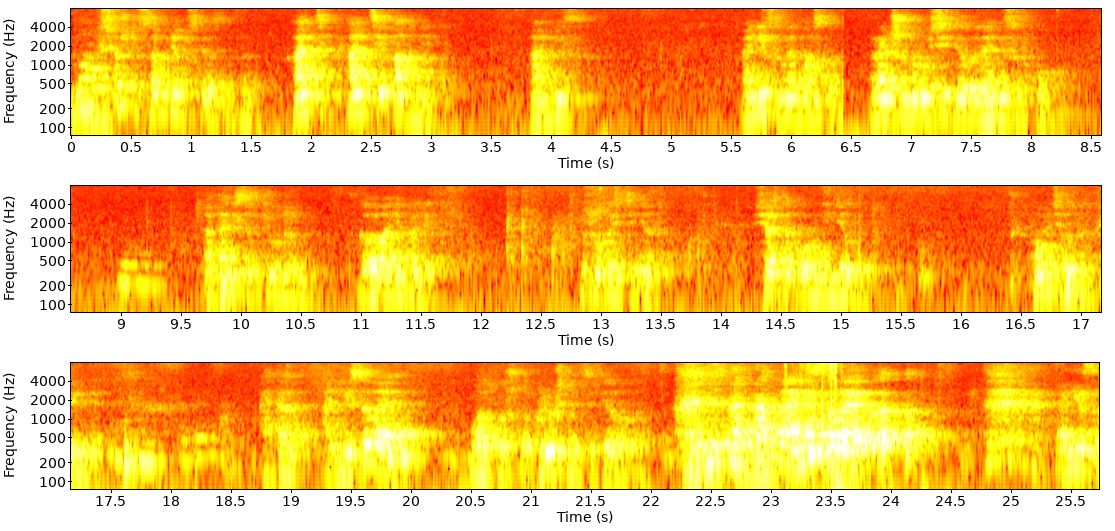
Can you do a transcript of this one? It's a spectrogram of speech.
Ну, все, что с огнем связано, да. Анти, антиагни. Анис. Анисовое масло. Раньше на Руси делали анисовку. От анисовки утром голова не болит. Сухости нет. Сейчас такого не делают. Помните в этом фильме? Это анисовая? Вот что, клюшница делала. Анисовая. Анис.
